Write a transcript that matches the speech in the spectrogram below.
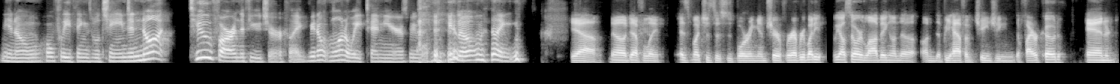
you know, hopefully things will change and not too far in the future. Like we don't want to wait 10 years. We will, you know, like. Yeah, no, definitely. As much as this is boring, I'm sure for everybody, we also are lobbying on the on the behalf of changing the fire code and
